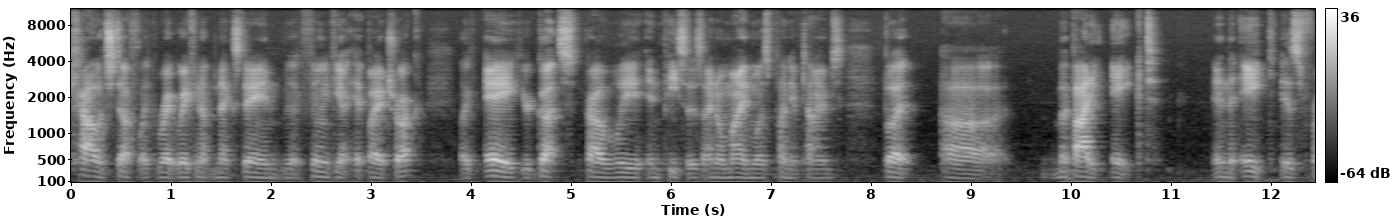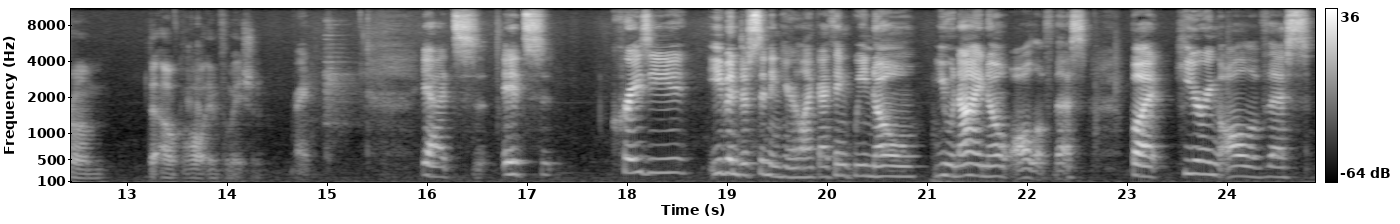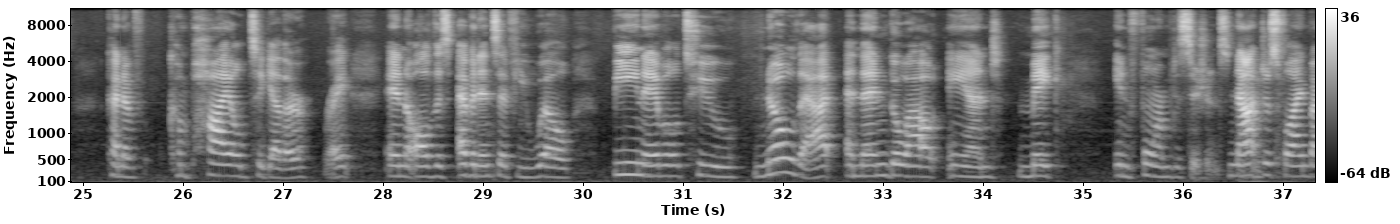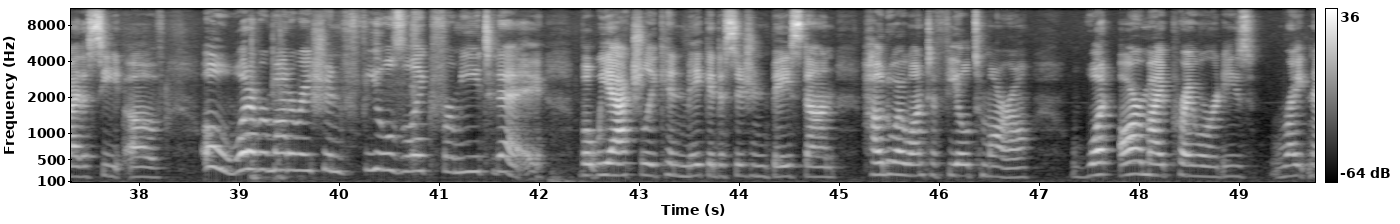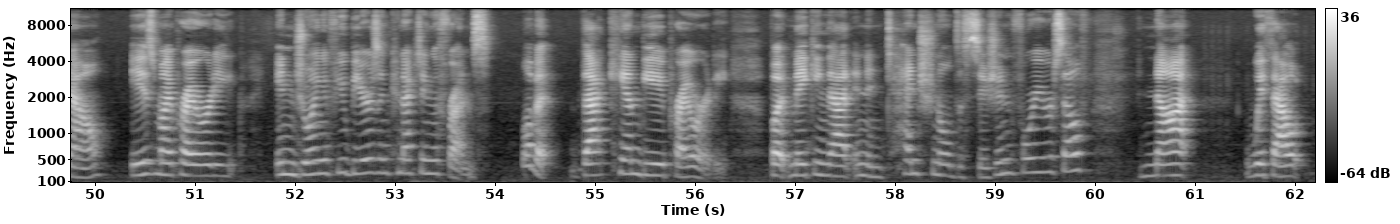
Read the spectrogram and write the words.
college stuff, like right waking up the next day and like, feeling like you got hit by a truck. Like a, your guts probably in pieces. I know mine was plenty of times, but uh, my body ached, and the ache is from the alcohol inflammation. Right. Yeah it's it's crazy even just sitting here like i think we know you and i know all of this but hearing all of this kind of compiled together right and all this evidence if you will being able to know that and then go out and make informed decisions not mm-hmm. just flying by the seat of oh, whatever moderation feels like for me today, but we actually can make a decision based on how do I want to feel tomorrow? What are my priorities right now? Is my priority enjoying a few beers and connecting with friends? Love it. That can be a priority. But making that an intentional decision for yourself, not without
